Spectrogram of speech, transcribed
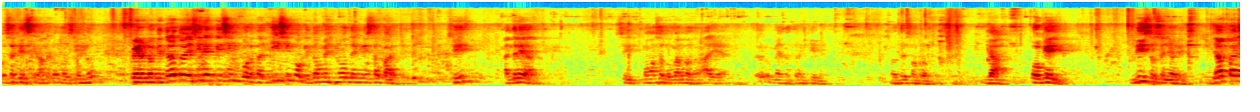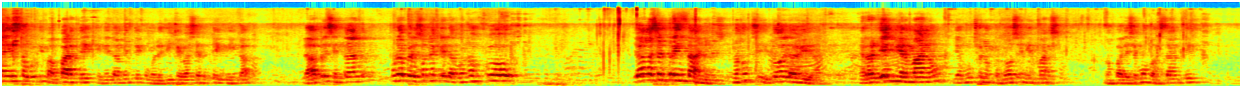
cosas que se van conociendo. Pero lo que trato de decir es que es importantísimo que tomes nota en esta parte. ¿Sí? Andrea. Sí, vamos a tomar nota. Ah, ya. Menos, tranquila. No te sonrojes. Ya. Ok. Listo, señores. Ya para esta última parte, que netamente, como les dije, va a ser técnica, la va a presentar una persona que la conozco ya va a ser 30 años, ¿no? Sí, toda la vida. En realidad es mi hermano, ya muchos lo conocen, es más, nos parecemos bastante,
